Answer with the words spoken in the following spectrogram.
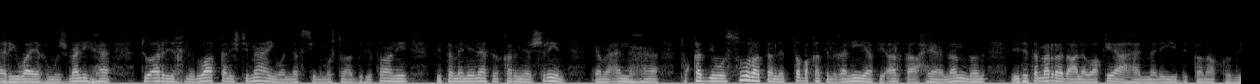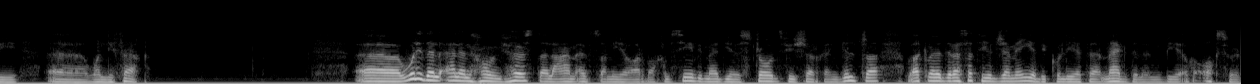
الرواية في مجملها تؤرخ للواقع الاجتماعي والنفسي للمجتمع البريطاني في ثمانينات القرن العشرين كما أنها تقدم صورة للطبقة الغنية في أرقى أحياء لندن لتتمرد على واقعها المليء بالتناقض آه، والنفاق. ولد ألان هولنج هيرست العام 1954 بمدينة سترود في شرق إنجلترا وأكمل دراسته الجامعية بكلية ماجدلين بأكسفورد.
